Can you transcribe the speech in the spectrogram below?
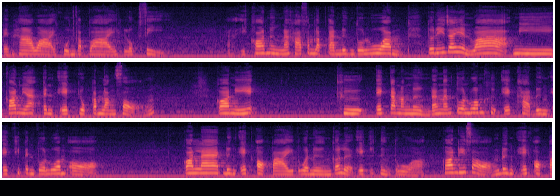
เป็น 5y คูณกับ y ลบ4 อีกข้อหนึ่งนะคะสำหรับการดึงตัวร่วม ตัวนี้จะเห็นว่ามีก้อนนี้เป็น x ยกกำลังสองก้อนนี้คือ x กำลังหนึ่งดังนั้นตัวร่วมคือ x ค่ะดึง x ที่เป็นตัวร่วมออก ก้อนแรกดึง x ออกไปตัวหนึ่งก็เหลือ x อีกหนึ่งตัว ก้อนที่สองดึง x ออกไป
